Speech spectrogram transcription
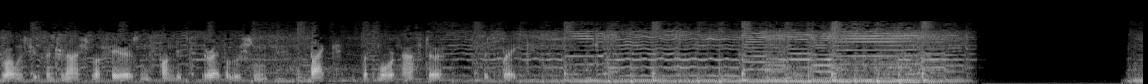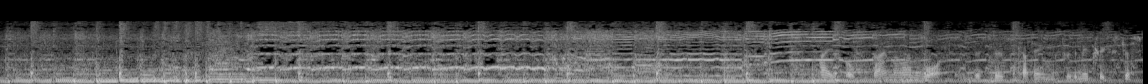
Royal Institute for International Affairs, and funded the revolution. Back with more after this break. This is Cutting through the matrix, just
